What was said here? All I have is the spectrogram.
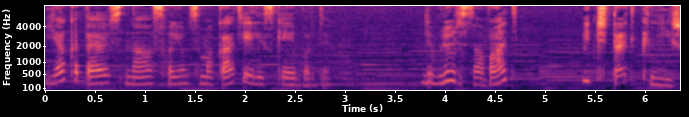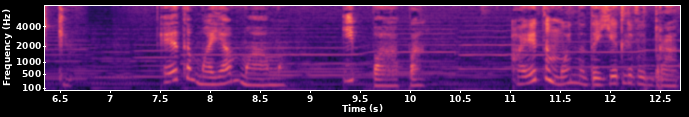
я катаюсь на своем самокате или скейтборде. Люблю рисовать и читать книжки. Это моя мама и папа. А это мой надоедливый брат.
